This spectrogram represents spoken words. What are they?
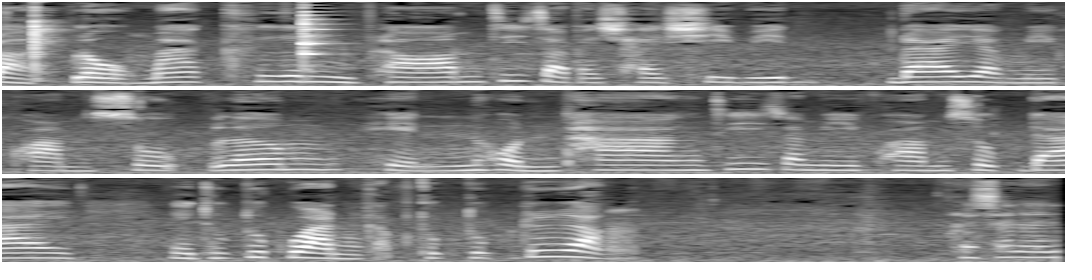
ปลอดโปร่งมากขึ้น พร้อมที่จะไปใช้ชีวิต ได้อย่างมีความสุข เริ่มเห็นหนทางที่จะมีความสุขได้ในทุกๆวันกับทุกๆเรื่อง เพราะฉะนั้น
